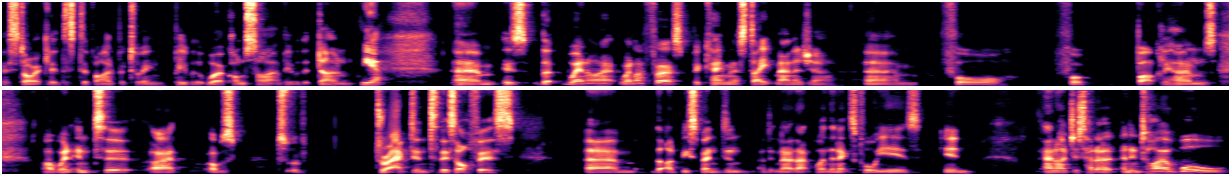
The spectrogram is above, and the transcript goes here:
historically this divide between people that work on site and people that don't Yeah. um, is that when I when I first became an estate manager um, for for Berkeley Homes, I went into I I was sort of dragged into this office um, that I'd be spending I didn't know at that point the next four years in, and I just had a, an entire wall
